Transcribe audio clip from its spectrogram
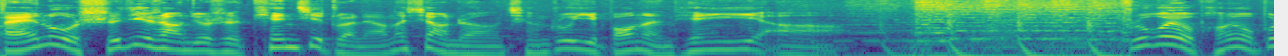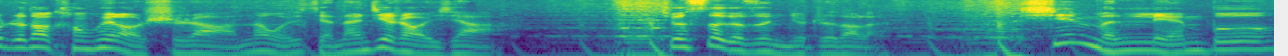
白露实际上就是天气转凉的象征，请注意保暖添衣啊。如果有朋友不知道康辉老师啊，那我就简单介绍一下，就四个字你就知道了。新闻联播。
